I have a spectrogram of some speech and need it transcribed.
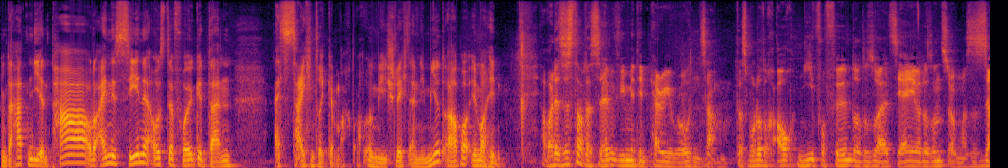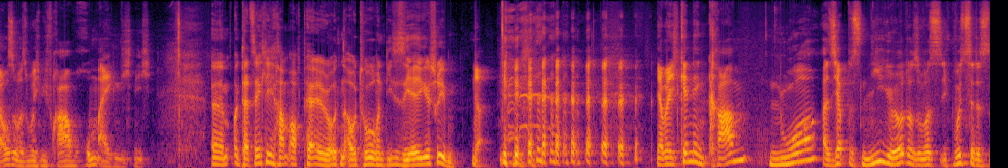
Und da hatten die ein paar oder eine Szene aus der Folge dann als Zeichentrick gemacht. Auch irgendwie schlecht animiert, aber immerhin. Aber das ist doch dasselbe wie mit den Perry Roden Sachen. Das wurde doch auch nie verfilmt oder so als Serie oder sonst irgendwas. Das ist ja auch sowas, wo ich mich frage, warum eigentlich nicht? Ähm, und tatsächlich haben auch Perry Roden Autoren diese Serie geschrieben. Ja. ja, aber ich kenne den Kram nur, also ich habe das nie gehört oder sowas, ich wusste das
